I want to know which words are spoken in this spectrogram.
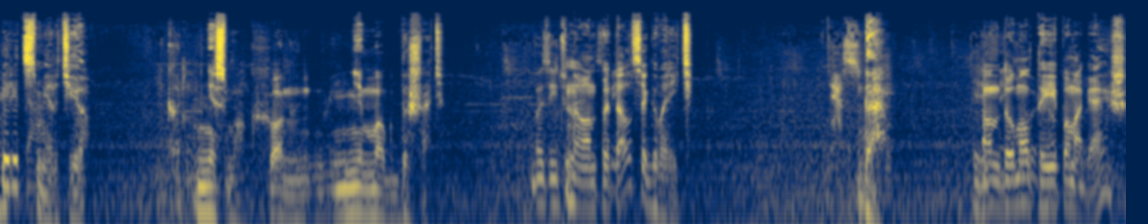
перед смертью? Не смог. Он не мог дышать. Но он пытался говорить? Да. Он думал, ты помогаешь?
